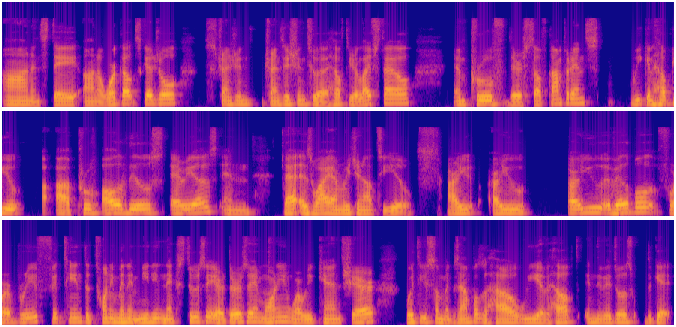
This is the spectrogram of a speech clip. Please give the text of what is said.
on and stay on a workout schedule, transition, transition to a healthier lifestyle, improve their self-confidence, we can help you uh, prove all of those areas and that is why i'm reaching out to you. Are you are you are you available for a brief 15 to 20 minute meeting next tuesday or thursday morning where we can share with you some examples of how we have helped individuals to get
